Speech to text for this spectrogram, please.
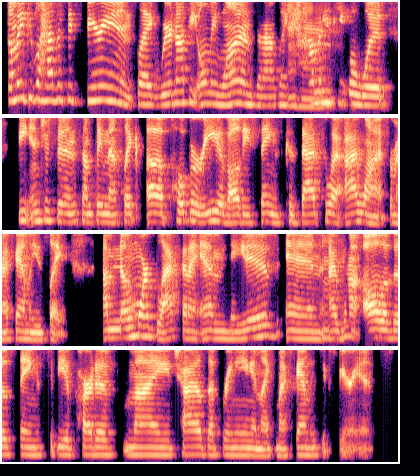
So many people have this experience. Like we're not the only ones. And I was like, mm-hmm. how many people would be interested in something that's like a potpourri of all these things because that's what I want for my family. Is like I'm no more black than I am native, and mm-hmm. I want all of those things to be a part of my child's upbringing and like my family's experience.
